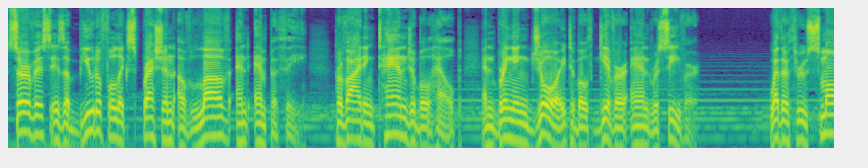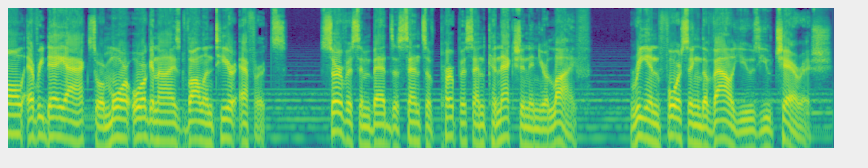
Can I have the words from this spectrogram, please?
Service is a beautiful expression of love and empathy, providing tangible help and bringing joy to both giver and receiver. Whether through small everyday acts or more organized volunteer efforts, service embeds a sense of purpose and connection in your life, reinforcing the values you cherish.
